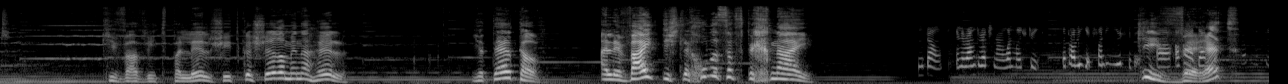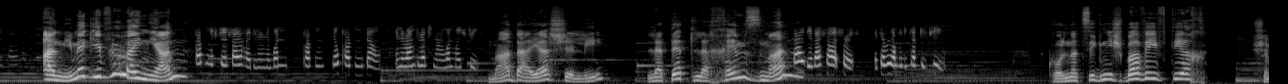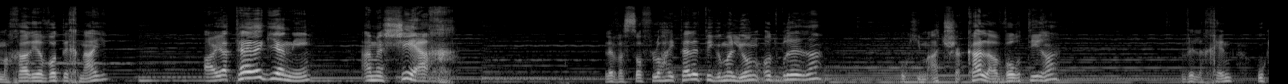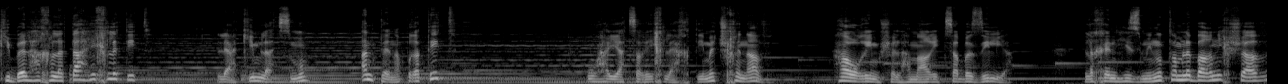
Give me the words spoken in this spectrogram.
קיווה והתפלל שיתקשר המנהל. יותר טוב, הלוואי תשלחו בסוף טכנאי. גברת? אני מגיב לו לעניין? מה הבעיה שלי? לתת לכם זמן? כל נציג נשבע והבטיח שמחר יבוא טכנאי? היותר הגיוני, המשיח. לבסוף לא הייתה לפיגמליון עוד ברירה. הוא כמעט שקל לעבור טירה. ולכן הוא קיבל החלטה החלטית להקים לעצמו אנטנה פרטית. הוא היה צריך להחתים את שכניו, ההורים של המעריצה בזיליה. לכן הזמין אותם לבר נחשב,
